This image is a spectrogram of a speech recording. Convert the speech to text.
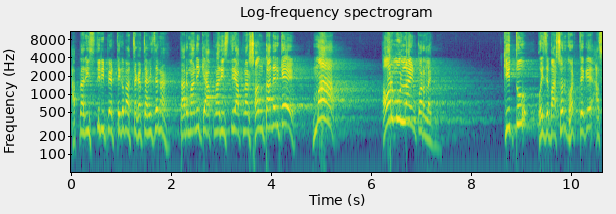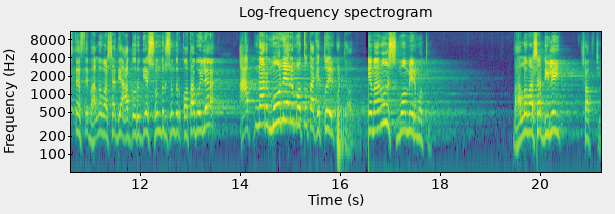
আপনার স্ত্রী পেট থেকে বাচ্চা কাচ্চা হয়েছে না? তার মানে কি আপনার স্ত্রী আপনার সন্তানের কে? মা! ওর মূল্যায়ন করা লাগবে। কিন্তু ওই যে বাসর ঘর থেকে আস্তে আস্তে ভালোবাসা দিয়ে, আদর দিয়ে সুন্দর সুন্দর কথা বইলা আপনার মনের মতো তাকে তৈরি করতে হবে। এ মানুষ মমের মতো। ভালোবাসা দিলেই সব ঠিক।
